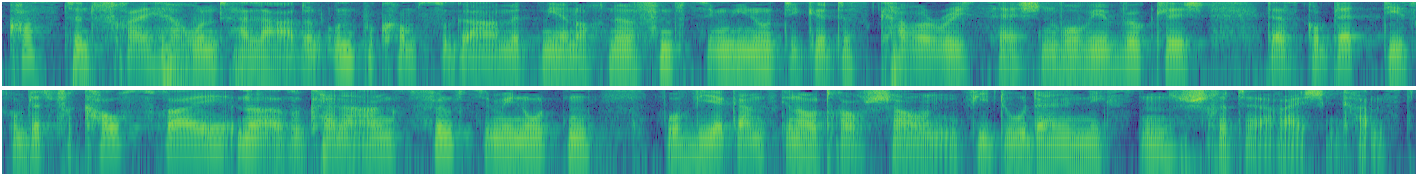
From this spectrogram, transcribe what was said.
kostenfrei herunterladen und bekommst sogar mit mir noch eine 15-minütige Discovery Session, wo wir wirklich, das komplett, die ist komplett verkaufsfrei, ne, also keine Angst, 15 Minuten, wo wir ganz genau drauf schauen, wie du deine nächsten Schritte erreichen kannst.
